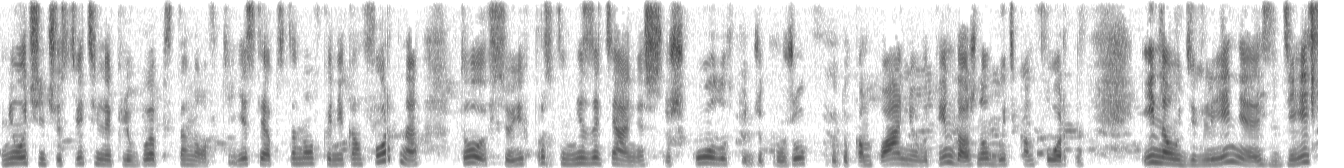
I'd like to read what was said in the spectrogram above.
они очень чувствительны к любой обстановке. Если обстановка некомфортная, то все, их просто не затянешь в школу, в тот же кружок, какую-то компанию. Вот им должно быть комфортно. И на удивление здесь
